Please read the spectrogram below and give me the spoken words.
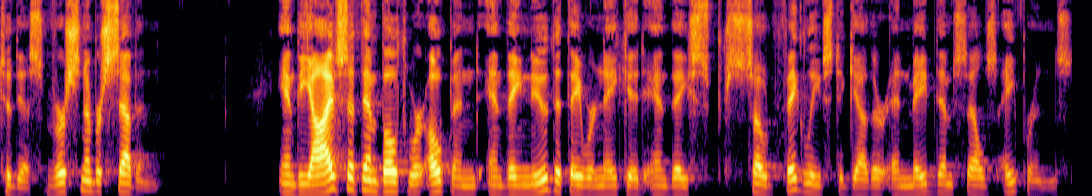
to this. Verse number seven. And the eyes of them both were opened, and they knew that they were naked, and they sewed fig leaves together and made themselves aprons.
